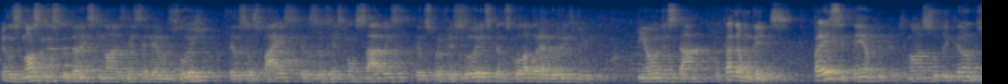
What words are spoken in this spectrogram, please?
pelos nossos estudantes que nós recebemos hoje, pelos seus pais, pelos seus responsáveis, pelos professores, pelos colaboradores de que onde está com cada um deles. Para esse tempo, Deus, nós suplicamos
